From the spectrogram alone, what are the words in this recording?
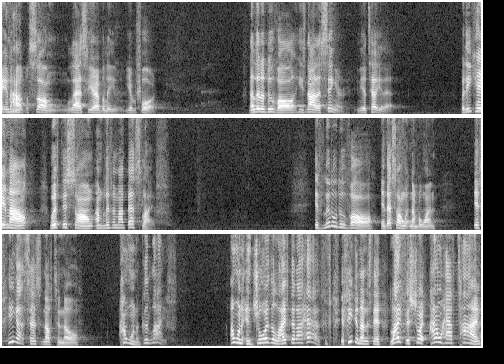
came out a song last year, I believe, year before. Now, Lil Duval, he's not a singer, and he'll tell you that. But he came out with this song, I'm Living My Best Life. If Lil Duval, and that song went number one, if he got sense enough to know, I want a good life. I want to enjoy the life that I have. If, if, he can understand, life is short. I don't have time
